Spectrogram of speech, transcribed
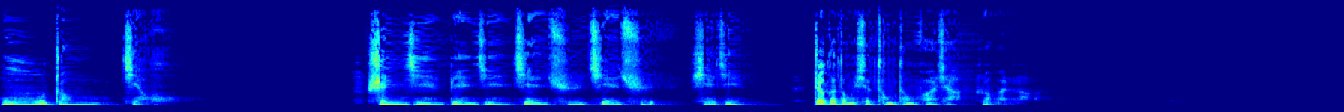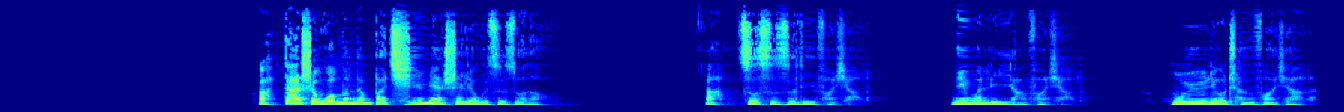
五种见惑：身见、边见、见取、戒取、邪见，这个东西统统放下入门了。啊，但是我们能把前面十六个字做到。啊，自私自利放下了，名闻利养放下了，五欲六尘放下了，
